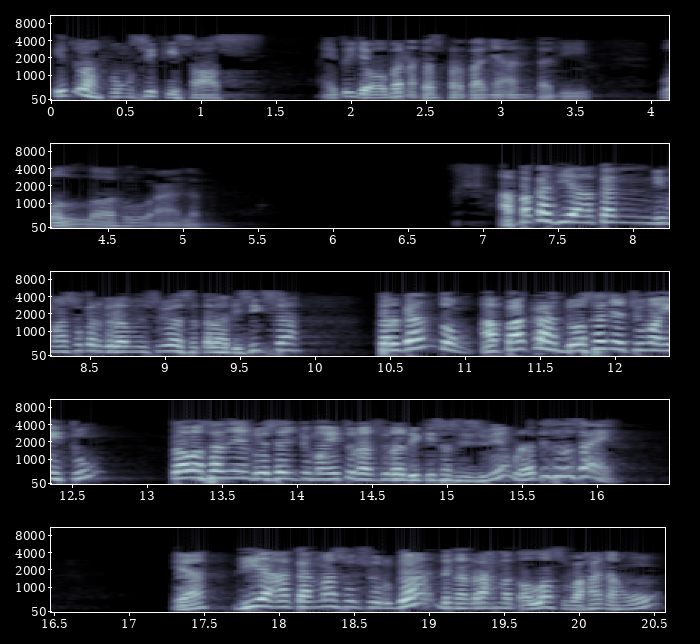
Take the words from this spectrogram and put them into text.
Itulah fungsi kisos. Nah, itu jawaban atas pertanyaan tadi. Wallahu alam. Apakah dia akan dimasukkan ke dalam surga setelah disiksa? Tergantung. Apakah dosanya cuma itu? Kalau seandainya dosanya cuma itu dan sudah dikisah di dunia, berarti selesai. Ya, dia akan masuk surga dengan rahmat Allah Subhanahu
